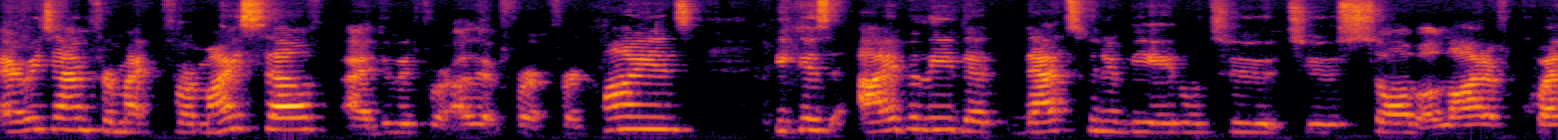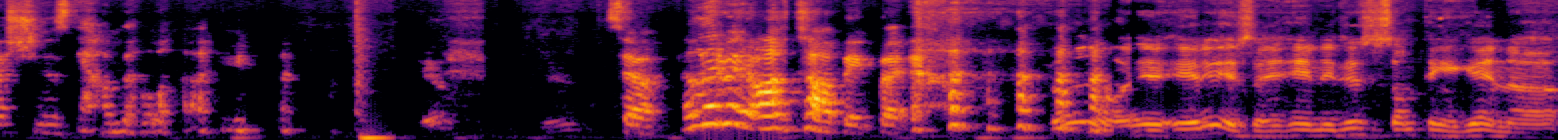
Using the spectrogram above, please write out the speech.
Every time for my for myself, I do it for other for, for clients because I believe that that's going to be able to to solve a lot of questions down the line. yeah. So a little bit off topic, but no, no, it, it is, and it is something again. Uh,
